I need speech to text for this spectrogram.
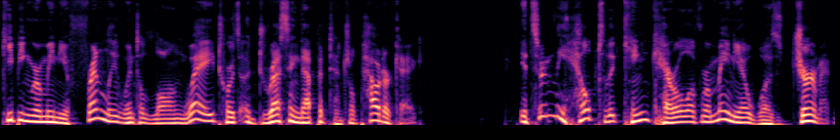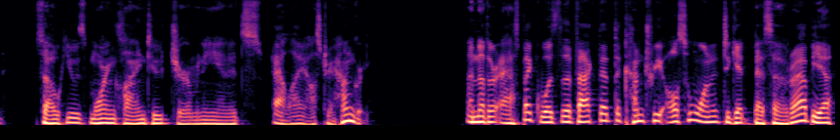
keeping Romania friendly went a long way towards addressing that potential powder keg. It certainly helped that King Carol of Romania was German, so he was more inclined to Germany and its ally Austria Hungary. Another aspect was the fact that the country also wanted to get Bessarabia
